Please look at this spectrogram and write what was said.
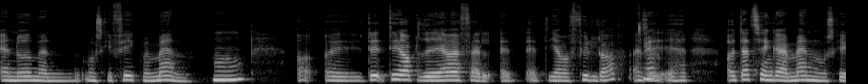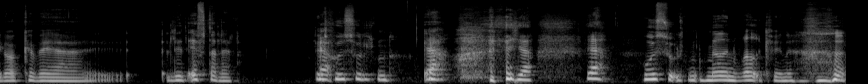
er noget, man måske fik med manden. Mm. Og øh, det, det oplevede jeg i hvert fald, at, at jeg var fyldt op. Altså, ja. jeg havde, og der tænker jeg, at manden måske godt kan være øh, lidt efterladt. Lidt ja. hudsulten. Ja. ja. ja. Hudsulten med en vred kvinde. Det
